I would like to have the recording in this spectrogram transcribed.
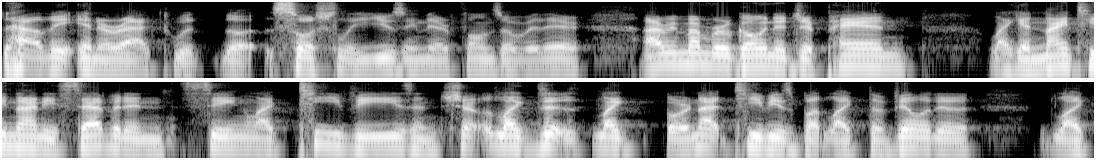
how they interact with the socially using their phones over there. I remember going to Japan like in 1997 and seeing like TVs and show like like or not TVs but like the video like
